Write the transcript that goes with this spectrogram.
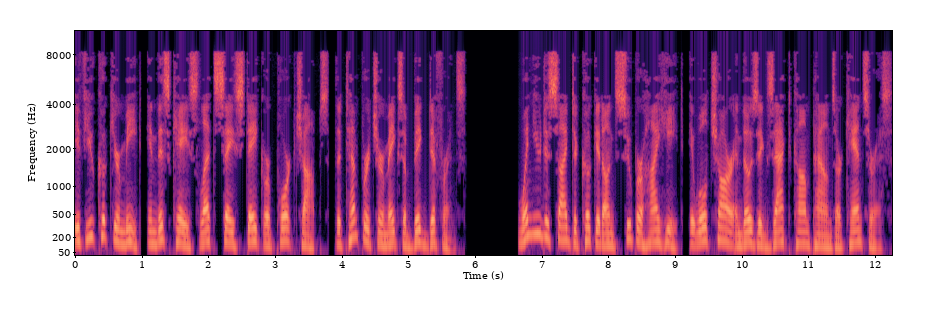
If you cook your meat, in this case let's say steak or pork chops, the temperature makes a big difference. When you decide to cook it on super high heat, it will char and those exact compounds are cancerous.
